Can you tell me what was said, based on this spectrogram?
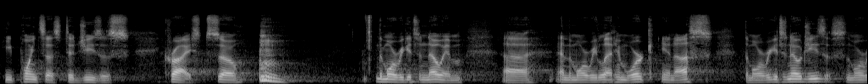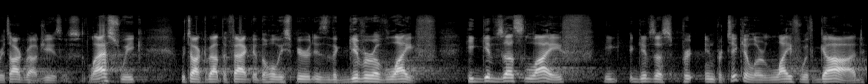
He points us to Jesus Christ. So the more we get to know Him uh, and the more we let Him work in us, the more we get to know Jesus, the more we talk about Jesus. Last week, we talked about the fact that the Holy Spirit is the giver of life. He gives us life, He gives us, in particular, life with God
